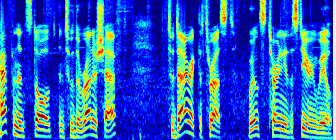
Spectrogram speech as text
have been installed into the rudder shaft to direct the thrust whilst turning the steering wheel.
